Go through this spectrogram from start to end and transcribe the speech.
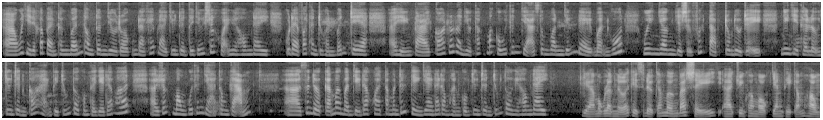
À, quý vị và các bạn thân mến, thông tin vừa rồi cũng đã khép lại chương trình tư vấn sức khỏe ngày hôm nay của Đài Phát thanh Truyền hình Bến Tre. À, hiện tại có rất là nhiều thắc mắc của quý thính giả xung quanh vấn đề bệnh gút, nguyên nhân và sự phức tạp trong điều trị. Nhưng vì thời lượng chương trình có hạn thì chúng tôi không thể giải đáp hết. À, rất mong quý thính giả thông cảm. À, xin được cảm ơn Bệnh viện Đa khoa Tâm Minh Đức Tiền Giang đã đồng hành cùng chương trình chúng tôi ngày hôm nay. Dạ, một lần nữa thì xin được cảm ơn bác sĩ à, chuyên khoa 1 Giang Thị Cẩm Hồng,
